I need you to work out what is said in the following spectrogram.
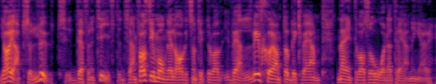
Ja, ja, absolut. Definitivt. Sen fanns det ju många i laget som tyckte det var väldigt skönt och bekvämt när det inte var så hårda träningar.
